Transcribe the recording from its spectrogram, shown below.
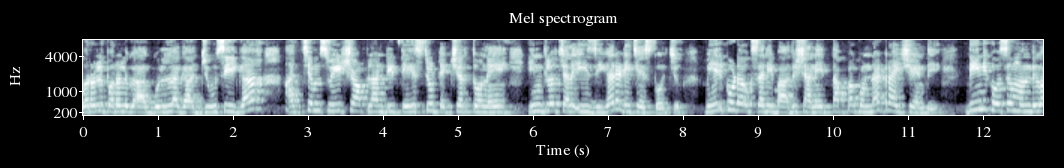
పొరలు పొరలుగా గుల్లగా జ్యూసీగా అచ్చం స్వీట్ షాప్ లాంటి టేస్ట్ టెక్స్చర్తోనే ఇంట్లో చాలా ఈజీగా రెడీ చేసుకోవచ్చు. మీరు కూడా ఒకసారి ఈ బాదుషాని తప్పకుండా ట్రై చేయండి. దీనికోసం ముందుగా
